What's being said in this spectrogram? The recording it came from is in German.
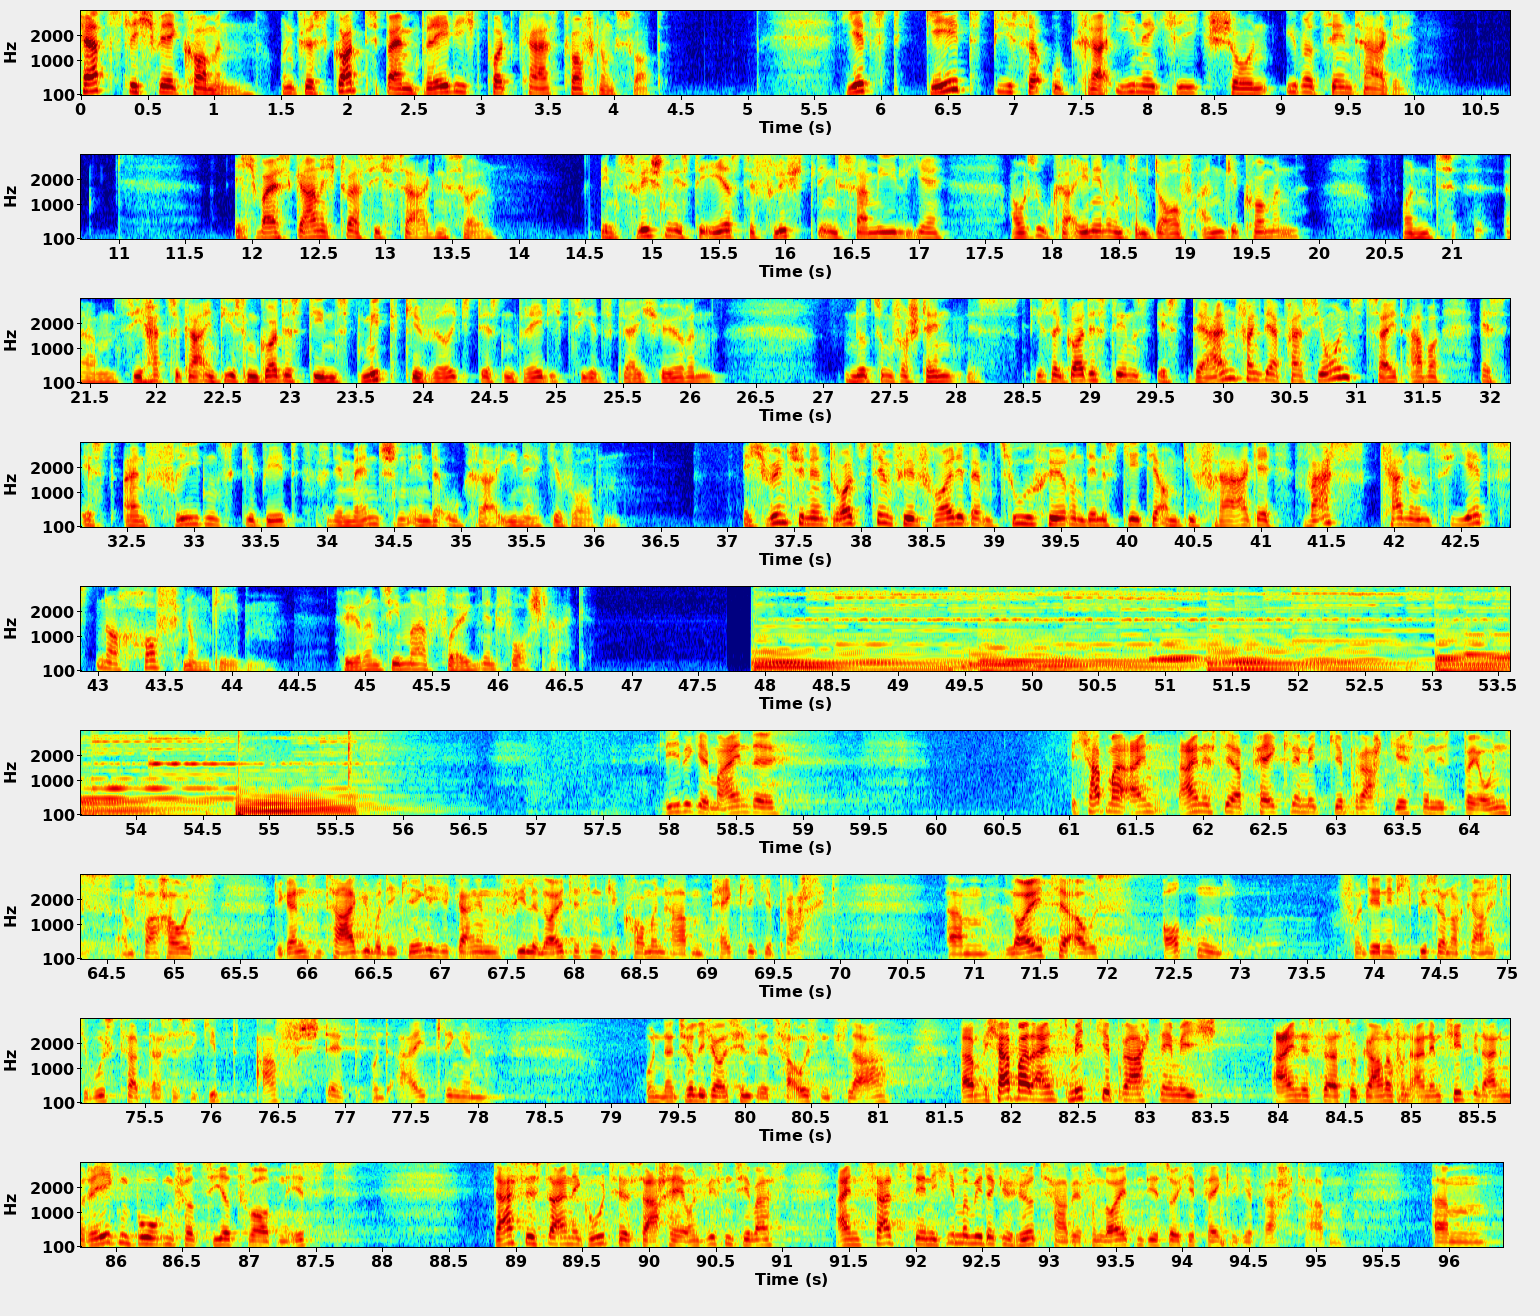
Herzlich willkommen und grüß Gott beim Predigt-Podcast Hoffnungswort. Jetzt geht dieser Ukraine-Krieg schon über zehn Tage. Ich weiß gar nicht, was ich sagen soll. Inzwischen ist die erste Flüchtlingsfamilie aus Ukraine in unserem Dorf angekommen und ähm, sie hat sogar in diesem Gottesdienst mitgewirkt, dessen Predigt Sie jetzt gleich hören. Nur zum Verständnis. Dieser Gottesdienst ist der Anfang der Passionszeit, aber es ist ein Friedensgebet für die Menschen in der Ukraine geworden. Ich wünsche Ihnen trotzdem viel Freude beim Zuhören, denn es geht ja um die Frage, was kann uns jetzt noch Hoffnung geben? Hören Sie mal folgenden Vorschlag. Liebe Gemeinde, ich habe mal ein, eines der Päckle mitgebracht. Gestern ist bei uns am Pfarrhaus die ganzen Tage über die Klingel gegangen. Viele Leute sind gekommen, haben Päckle gebracht. Ähm, Leute aus Orten, von denen ich bisher noch gar nicht gewusst habe, dass es sie gibt. Afstedt und Eitlingen und natürlich aus Hildritzhausen, klar. Ähm, ich habe mal eins mitgebracht, nämlich eines, das sogar noch von einem Kind mit einem Regenbogen verziert worden ist. Das ist eine gute Sache. Und wissen Sie was? Ein Satz, den ich immer wieder gehört habe von Leuten, die solche Päckle gebracht haben. Ähm,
